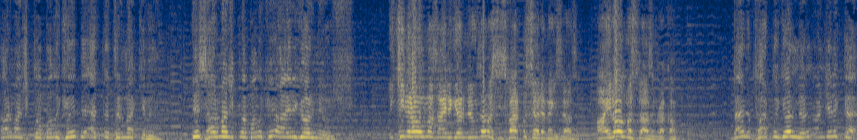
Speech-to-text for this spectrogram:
Harmancık'la Balıköy bir etle tırnak gibi. Biz Harmancık'la Balıköy'ü ayrı görmüyoruz. 2 lira olmaz ayrı görmüyorsunuz ama siz farklı söylemeniz lazım. Ayrı olması lazım rakam. Ben farklı görmüyorum. Öncelikle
